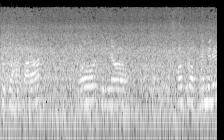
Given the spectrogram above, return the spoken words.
সুজাহান পাড়া বড় তিনিয় ছত্র ফ্যামিলি।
